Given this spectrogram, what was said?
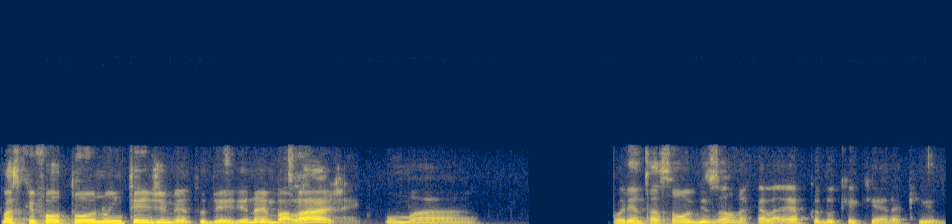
Mas que faltou no entendimento dele na embalagem uma orientação ou visão naquela época do que, que era aquilo.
